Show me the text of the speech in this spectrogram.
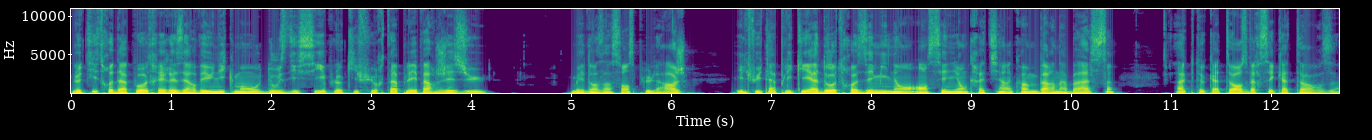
le titre d'apôtre est réservé uniquement aux douze disciples qui furent appelés par Jésus. Mais dans un sens plus large, il fut appliqué à d'autres éminents enseignants chrétiens comme Barnabas, acte 14, verset 14.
